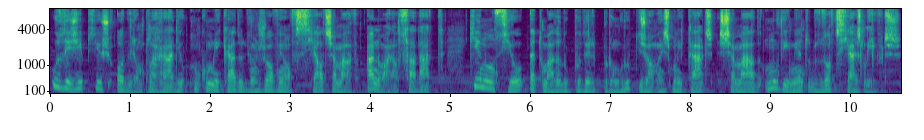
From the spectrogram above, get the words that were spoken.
os egípcios ouviram pela rádio um comunicado de um jovem oficial chamado Anwar al-Sadat, que anunciou a tomada do poder por um grupo de jovens militares chamado Movimento dos Oficiais Livres.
